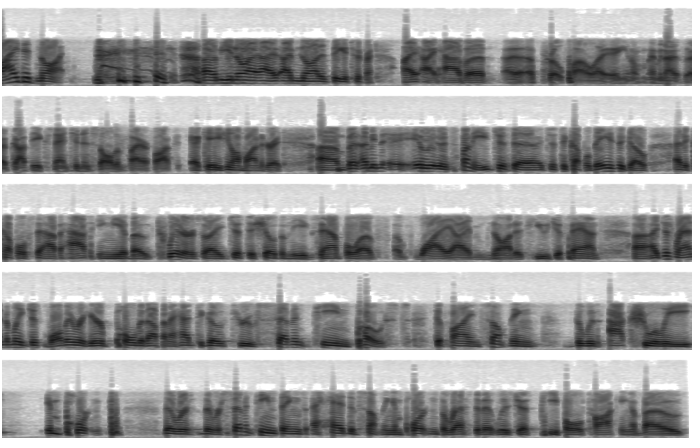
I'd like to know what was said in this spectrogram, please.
I did not. um, you know, I, I, I'm not as big a Twitter fan. I, I have a, a, profile. I, you know, I mean, I've, I've got the extension installed in Firefox. Occasionally, I'll monitor it. Um, but I mean, it, it was funny. Just a just a couple days ago, I had a couple of staff asking me about Twitter. So I just to show them the example of of why I'm not as huge a fan. Uh, I just randomly, just while they were here, pulled it up, and I had to go through 17 posts to find something that was actually important there were there were 17 things ahead of something important. The rest of it was just people talking about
